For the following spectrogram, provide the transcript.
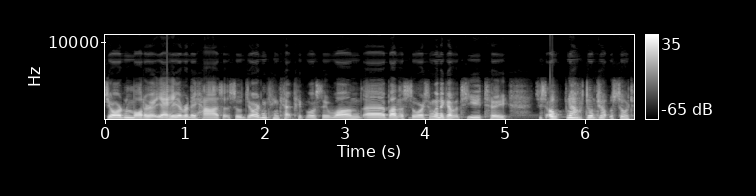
Jordan moderate. Yeah, he already has it, so Jordan can kick people as they want. Uh, Bantosaurus, I'm going to give it to you too. Just, oh, no, don't drop the sword.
